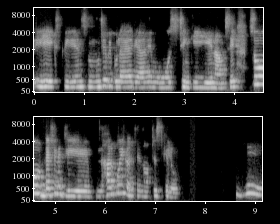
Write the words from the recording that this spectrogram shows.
ये एक्सपीरियंस मुझे भी बुलाया गया है मोमोज चिंकी ये नाम से। सो so, डेफिनेटली हर कोई करते हैं नॉर्थ ईस्ट के लोग। जी।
